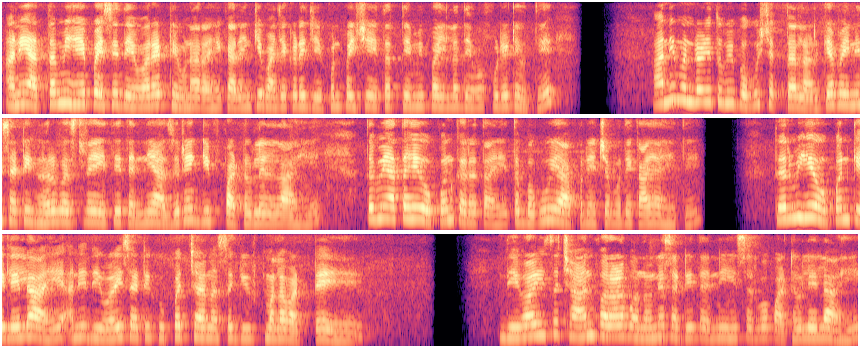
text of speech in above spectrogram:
आणि आता मी हे पैसे देवाऱ्यात ठेवणार आहे कारण की माझ्याकडे जे पण पैसे येतात ते मी पहिला देवापुढे ठेवते. आणि मंडळी तुम्ही बघू शकता लाडक्या बहिणीसाठी घर बसल्या येते त्यांनी अजून एक गिफ्ट पाठवलेलं आहे. तर मी आता हे ओपन करत आहे. तर बघूया आपण याच्यामध्ये काय आहे ते. तर मी हे ओपन केलेलं आहे आणि दिवाळीसाठी खूपच छान असं गिफ्ट मला वाटतं आहे दिवाळीचं छान फराळ बनवण्यासाठी त्यांनी हे सर्व पाठवलेलं आहे.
